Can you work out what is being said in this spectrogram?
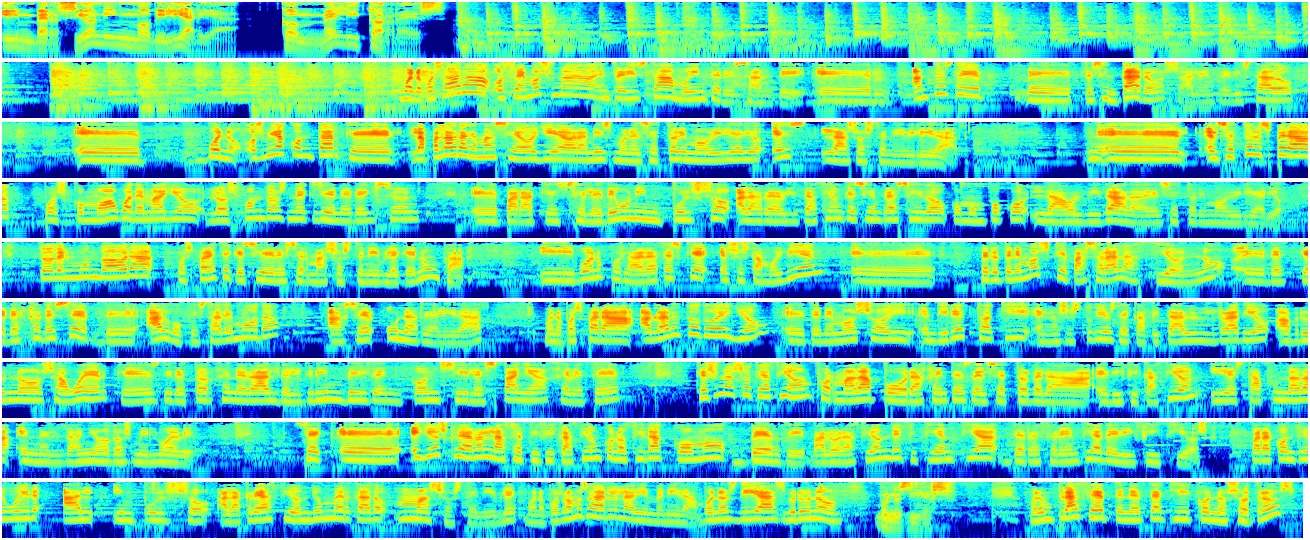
Inversión inmobiliaria con Meli Torres. Bueno, pues ahora os traemos una entrevista muy interesante. Eh, antes de eh, presentaros al entrevistado, eh, bueno, os voy a contar que la palabra que más se oye ahora mismo en el sector inmobiliario es la sostenibilidad. El sector espera, pues como agua de mayo, los fondos Next Generation para que se le dé un impulso a la rehabilitación que siempre ha sido como un poco la olvidada del sector inmobiliario todo el mundo ahora pues parece que quiere ser más sostenible que nunca. Y bueno, pues la verdad es que eso está muy bien, eh, pero tenemos que pasar a la acción, ¿no? Eh, de, que deje de ser de algo que está de moda a ser una realidad. Bueno, pues para hablar de todo ello, eh, tenemos hoy en directo aquí en los estudios de Capital Radio a Bruno Sauer, que es director general del Green Building Council España, GBC, que es una asociación formada por agentes del sector de la edificación y está fundada en el año 2009. Eh, ellos crearon la certificación conocida como Verde, Valoración de Eficiencia de Referencia de Edificios, para contribuir al impulso a la creación de un mercado más sostenible. Bueno, pues vamos a darle la bienvenida. Buenos días, Bruno. Buenos días. Bueno, un placer tenerte aquí con nosotros.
